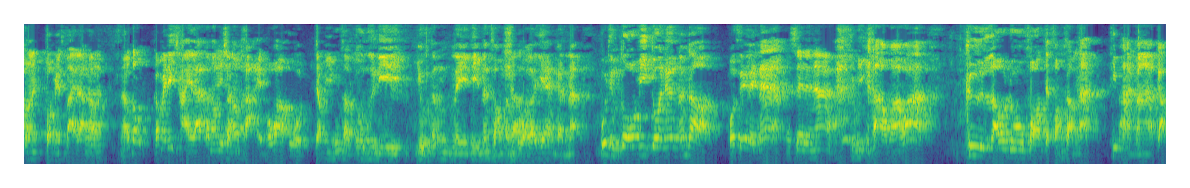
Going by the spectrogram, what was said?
ตัวนี้ตัวเมสไปแล้วครับอ่าก็ต้องก็ไม่ได้ใช้แล้วก็ต้องไม่ได้ใช้ก็ต้องขาย เพราะว่าโหจะมีผู้สาวตัวมือดีอยู่ทั้งในทีมทั้งสองสามใช่ตัวก็แย่งกันนะพูดถึงโกมีตัวหนึ่งนั่นต่อโคเซเลน่าเซเลน่ามีข่าวมาว่า คือเราดูฟอร์มจากสองสามนัดที่ผ่านมากับ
